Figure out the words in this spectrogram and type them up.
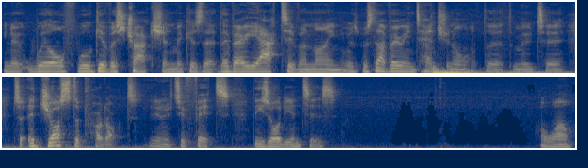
you know, will will give us traction because they're, they're very active online. Was was that very intentional? The the move to to adjust the product, you know, to fit these audiences. Oh wow.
